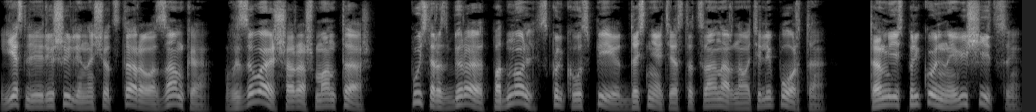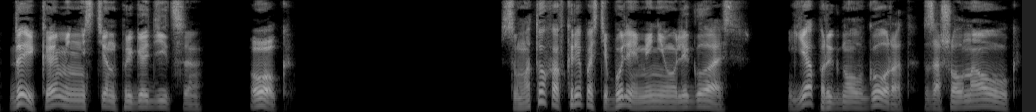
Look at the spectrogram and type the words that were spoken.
Если решили насчет старого замка, вызывай шараш-монтаж. Пусть разбирают под ноль, сколько успеют до снятия стационарного телепорта. Там есть прикольные вещицы, да и камень на стен пригодится. Ок. Суматоха в крепости более-менее улеглась. Я прыгнул в город, зашел на аук,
